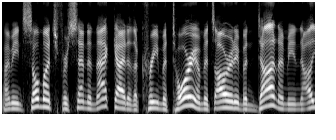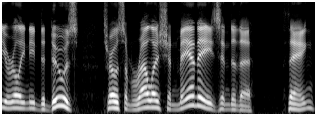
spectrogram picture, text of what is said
I mean, so much for sending that guy to the crematorium. It's already been done. I mean, all you really need to do is throw some relish and mayonnaise into the thing.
